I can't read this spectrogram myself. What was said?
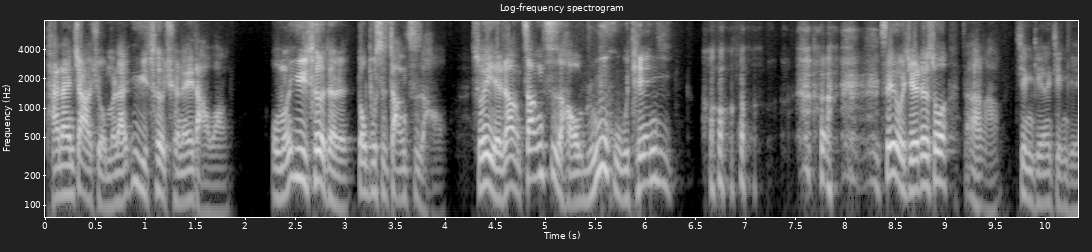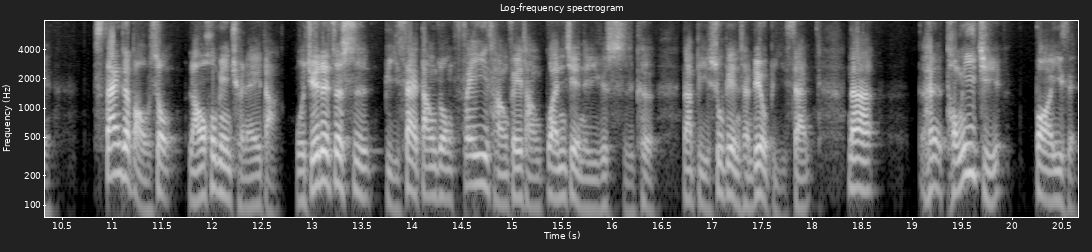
台南驾学，我们来预测全垒打王。我们预测的都不是张志豪，所以也让张志豪如虎添翼。所以我觉得说啊，好，敬天敬天。三个保送，然后后面全 A 打，我觉得这是比赛当中非常非常关键的一个时刻。那比数变成六比三。那同一局，不好意思，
